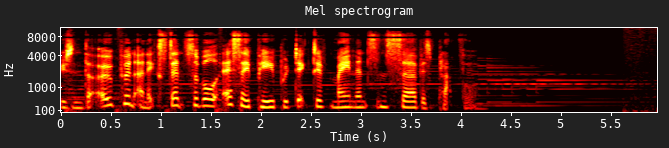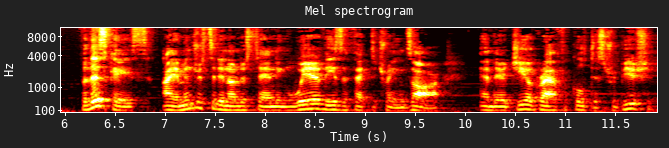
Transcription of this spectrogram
using the open and extensible SAP Predictive Maintenance and Service platform. For this case, I am interested in understanding where these affected trains are and their geographical distribution.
